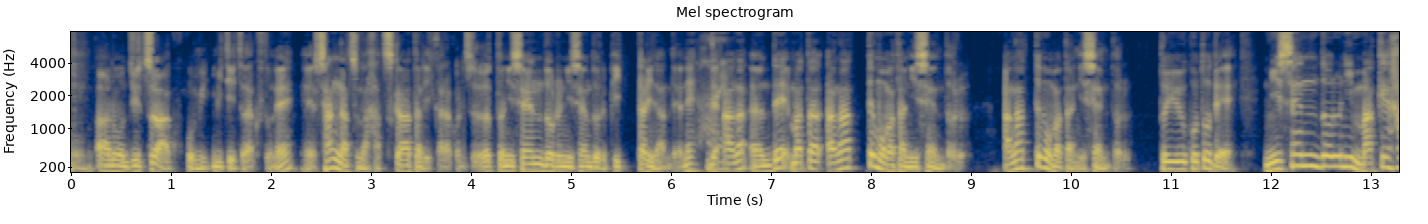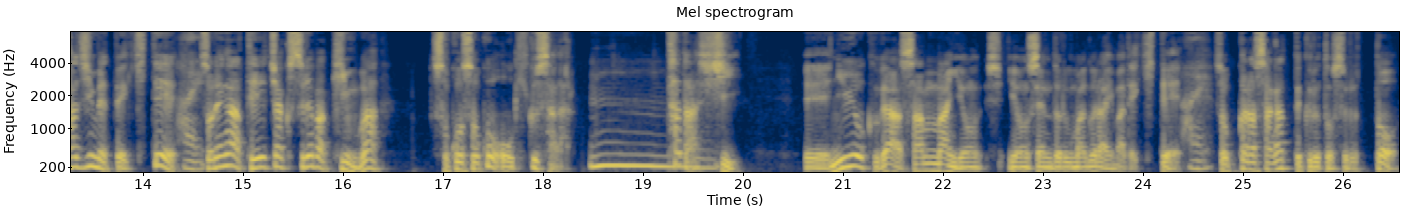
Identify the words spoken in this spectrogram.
ん。あの、実はここ見ていただくとね、3月の20日あたりからこれずっと2000ドル、2000ドルぴったりなんだよね。はい、で、上が、で、また上がってもまた2000ドル。上がってもまた2000ドル。ということで、2000ドルに負け始めてきて、はい、それが定着すれば金はそこそこ大きく下がる。ただし、えー、ニューヨークが3万4千ドルぐらいまで来て、はい、そこから下がってくるとすると、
